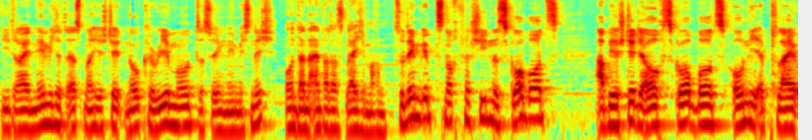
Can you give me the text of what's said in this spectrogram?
Die drei nehme ich jetzt erstmal. Hier steht No Career Mode, deswegen nehme ich es nicht. Und dann einfach das gleiche machen. Zudem gibt es noch verschiedene Scoreboards. Aber hier steht ja auch Scoreboards only apply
